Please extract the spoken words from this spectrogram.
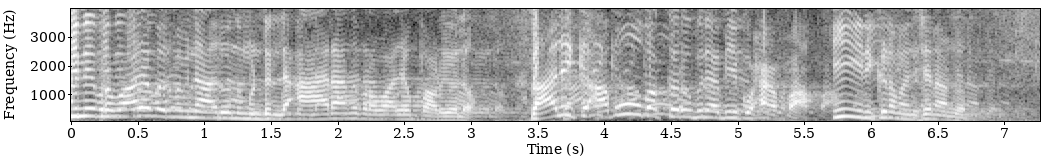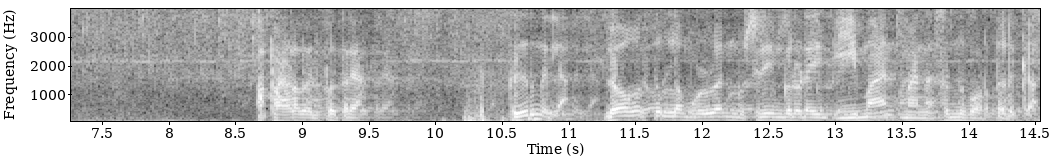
പിന്നെ പ്രവാചകൻ വരുമ്പോ പിന്നെ ആരും ഒന്നും മിണ്ടില്ല. ആരാന്ന് പ്രവാചകൻ പറയുമല്ലോ. ലാലിക്ക് അബൂബക്കർ അബി കുഹാഫ ഈ ഇരിക്കുന്ന മനുഷ്യനാന്ന് പറഞ്ഞു. അപ്പൊ അയാളെ വലുപ്പത്രയാ തീർന്നില്ല. ലോകത്തുള്ള മുഴുവൻ മുസ്ലിംകളുടെയും ഈമാൻ മനസ്സെന്ന് പുറത്തെടുക്കുക.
